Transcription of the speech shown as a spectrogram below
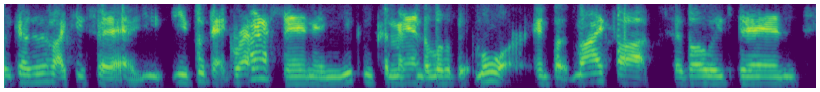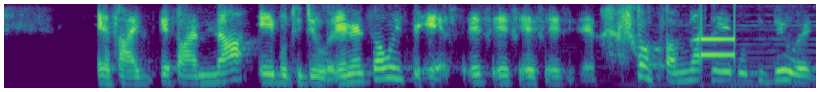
because, it's like you said, you, you put that grass in and you can command a little bit more. And but my thoughts have always been, if I if I'm not able to do it, and it's always the if if if if if, if. So if I'm not able to do it,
